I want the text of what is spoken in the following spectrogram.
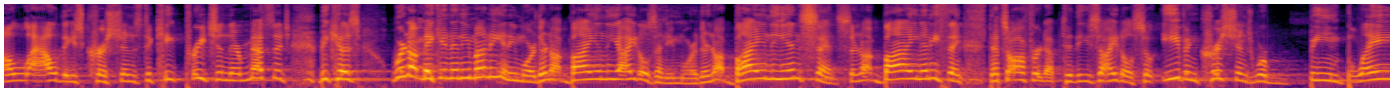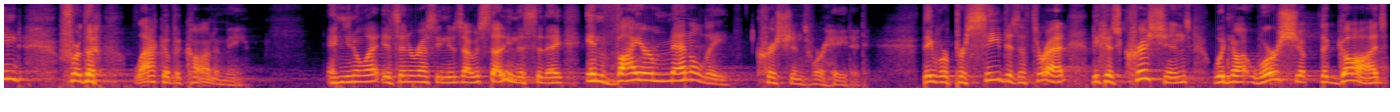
allow these Christians to keep preaching their message because we're not making any money anymore. They're not buying the idols anymore. They're not buying the incense. They're not buying anything that's offered up to these idols. So even Christians were being blamed for the lack of economy. And you know what? It's interesting news. I was studying this today. Environmentally, Christians were hated. They were perceived as a threat because Christians would not worship the gods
